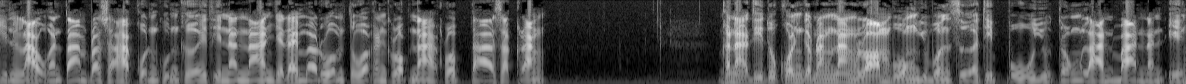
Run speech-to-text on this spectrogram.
กินเหล้ากันตามประษาคนคุ้นเคยที่นานๆ จะได้มารวมตัวกันครบหน้าครบตาสักครั้ง ขณะที่ทุกคนกำลังนั่งล้อมวงอยู่บนเสื่อที่ปูอยู่ตรงลานบ้านนั่นเอง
